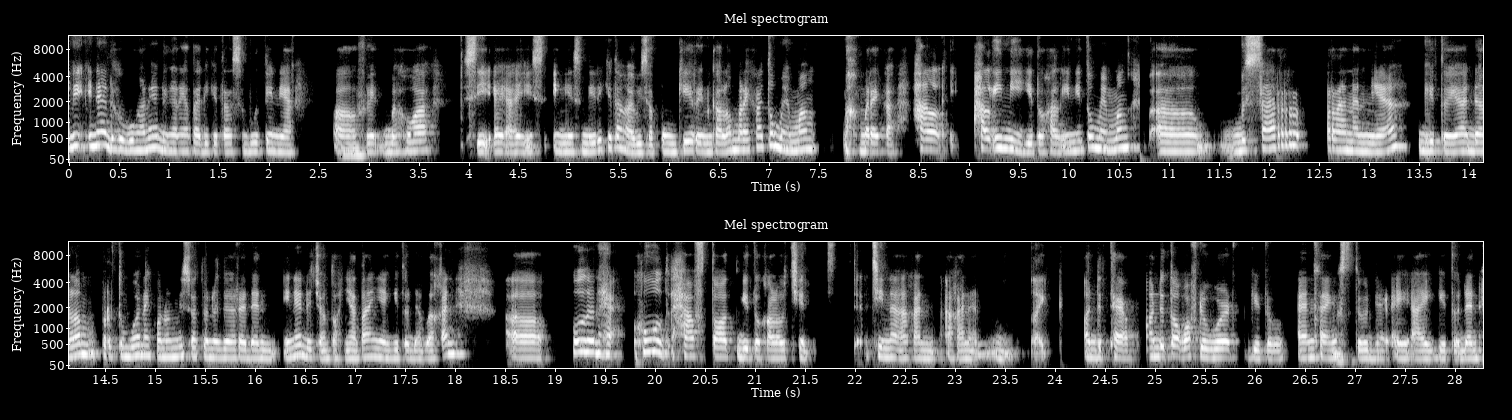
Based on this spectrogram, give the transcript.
Ini ini ada hubungannya dengan yang tadi kita sebutin ya, uh, hmm. bahwa si AI ini sendiri kita nggak bisa pungkirin kalau mereka tuh memang mereka hal hal ini gitu hal ini tuh memang uh, besar peranannya gitu ya dalam pertumbuhan ekonomi suatu negara dan ini ada contoh nyatanya gitu dan bahkan uh, who would have, who would have thought gitu kalau Cina akan akan like on the top on the top of the world gitu. And thanks to their AI gitu. Dan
